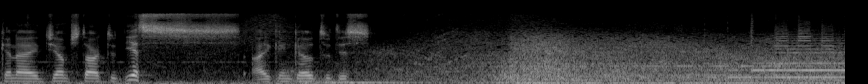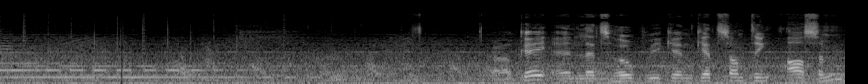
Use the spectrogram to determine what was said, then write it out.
Can I jump start to... Yes! I can go to this... Okay, and let's hope we can get something awesome.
